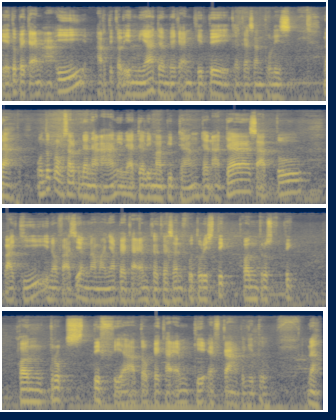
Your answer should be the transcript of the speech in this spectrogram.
yaitu PKM AI, artikel ilmiah dan PKM GT, gagasan tulis. Nah, untuk proposal pendanaan ini ada lima bidang dan ada satu lagi inovasi yang namanya PKM gagasan futuristik konstruktif konstruktif ya atau PKM GFK begitu. Nah,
